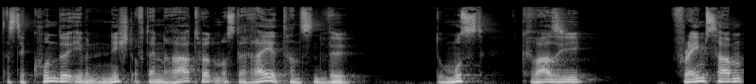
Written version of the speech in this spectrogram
dass der Kunde eben nicht auf deinen Rat hört und aus der Reihe tanzen will. Du musst quasi Frames haben,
